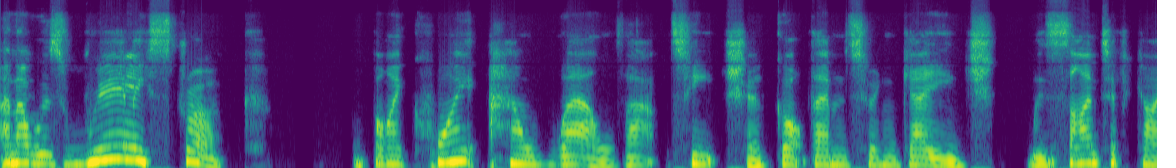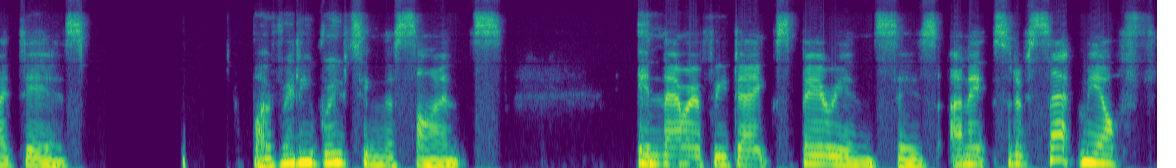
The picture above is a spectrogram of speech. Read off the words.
and I was really struck by quite how well that teacher got them to engage with scientific ideas by really rooting the science in their everyday experiences. And it sort of set me off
